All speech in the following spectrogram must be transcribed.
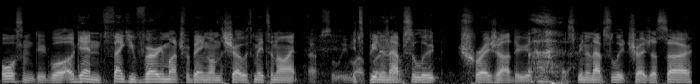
Awesome, dude. Well, again, thank you very much for being on the show with me tonight. Absolutely, my It's been an absolute treasure, dude. it's been an absolute treasure. So,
